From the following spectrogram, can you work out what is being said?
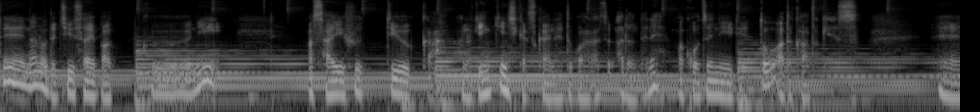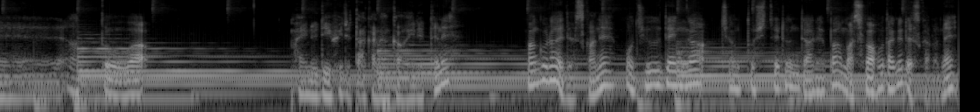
でなので小さいバッグに、まあ、財布っていうかあの現金しか使えないところがあるんでね、まあ、小銭入れとあとカードケース、えー、あとは、まあ、ND フィルターかなんかを入れてね。まあ、ぐらいですかね。もう充電がちゃんとしてるんであれば、まあ、スマホだけですからね、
